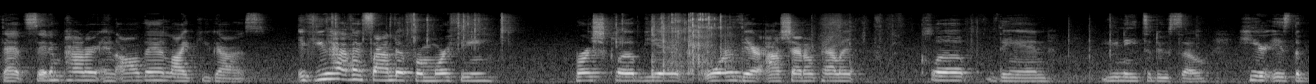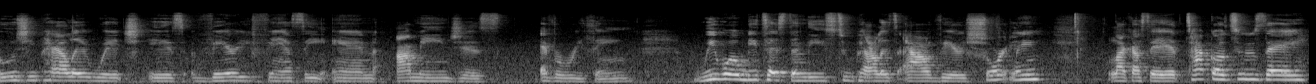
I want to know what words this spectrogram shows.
that setting powder and all that like you guys if you haven't signed up for Morphe brush club yet or their eyeshadow palette club then you need to do so. Here is the bougie palette which is very fancy and I mean just everything. We will be testing these two palettes out very shortly. Like I said, Taco Tuesday,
